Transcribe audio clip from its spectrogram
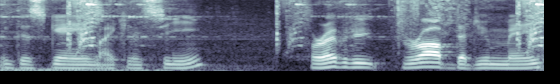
in this game, I can see. For every drop that you make,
